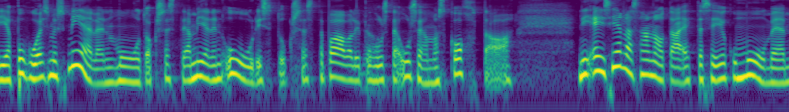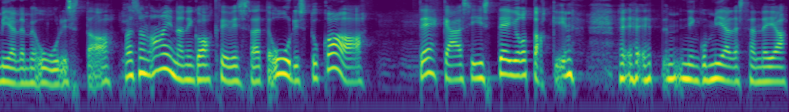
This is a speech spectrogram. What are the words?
ja puhuu esimerkiksi mielen muutoksesta ja mielen uudistuksesta, Paavali puhuu sitä useammassa kohtaa, niin ei siellä sanota, että se joku muu meidän mielemme uudistaa, vaan se on aina niin aktiivissa, että uudistukaa, tehkää siis te jotakin et, niin kuin mielessänne. Ja,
